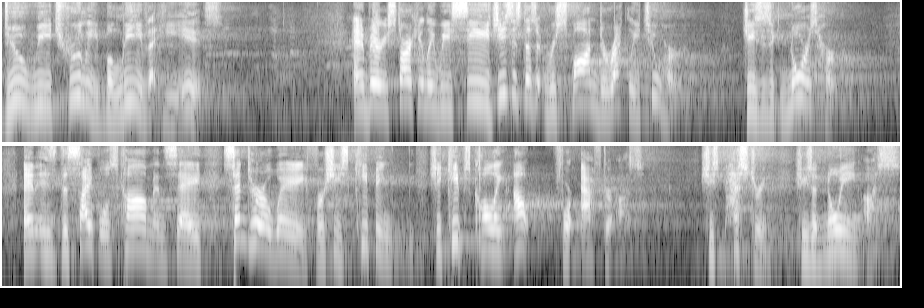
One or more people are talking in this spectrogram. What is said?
do we truly believe that He is? And very starkly, we see Jesus doesn't respond directly to her, Jesus ignores her. And his disciples come and say, Send her away, for she's keeping, she keeps calling out for after us. She's pestering, she's annoying us.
